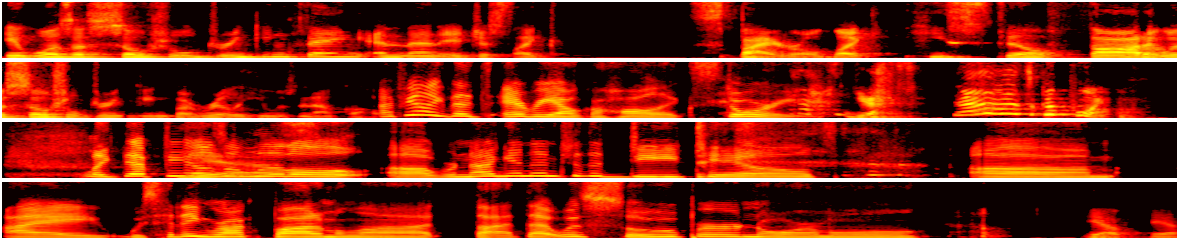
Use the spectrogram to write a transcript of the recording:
it was a social drinking thing, and then it just like spiraled. Like he still thought it was social drinking, but really he was an alcoholic. I feel like that's every alcoholic story. yes, yeah, that's a good point. like that feels a little uh we're not getting into the details. um I was hitting rock bottom a lot, thought that was super normal. Yep, yeah.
